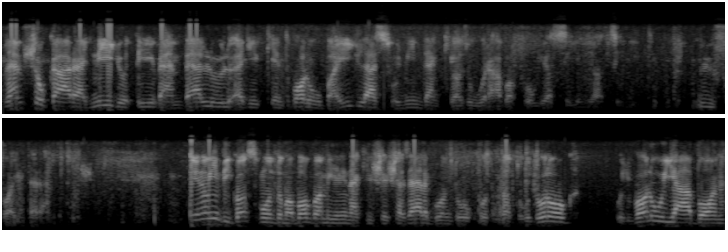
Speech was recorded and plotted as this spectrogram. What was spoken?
nem sokára, egy négy-öt éven belül egyébként valóban így lesz, hogy mindenki az órába fogja szívni a cigit. Műfajteremtés. Én mindig azt mondom a Bagamélének is, és ez elgondolkodtató dolog, hogy valójában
